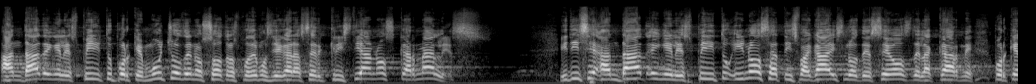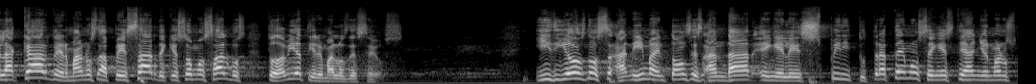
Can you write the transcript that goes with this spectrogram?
Andad en el Espíritu porque muchos de nosotros podemos llegar a ser cristianos carnales. Y dice, andad en el Espíritu y no satisfagáis los deseos de la carne. Porque la carne, hermanos, a pesar de que somos salvos, todavía tiene malos deseos. Y Dios nos anima entonces a andar en el Espíritu. Tratemos en este año, hermanos,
